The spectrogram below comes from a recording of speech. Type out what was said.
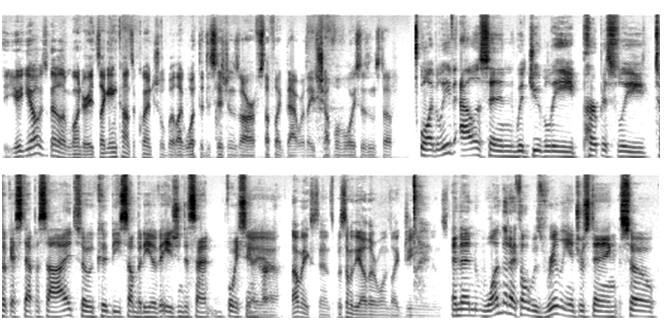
You, you always gotta wonder. It's like inconsequential, but like what the decisions are, stuff like that, where they shuffle voices and stuff. Well, I believe Allison with Jubilee purposefully took a step aside, so it could be somebody of Asian descent voicing Yeah, her. yeah, that makes sense. But some of the other ones, like Jean and. And then one that I thought was really interesting. So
